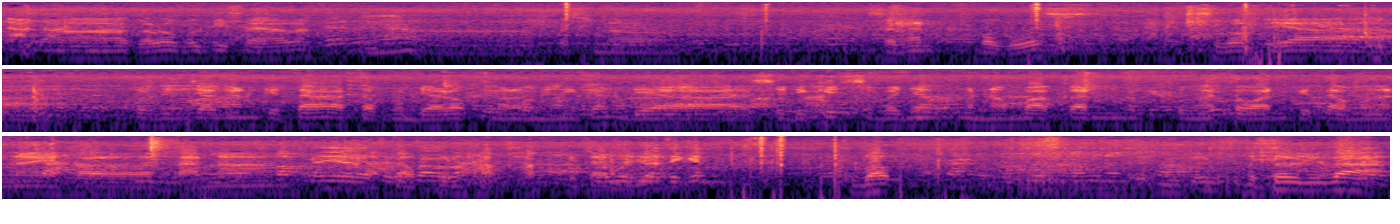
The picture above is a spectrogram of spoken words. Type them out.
Uh, kalau bagi saya lah uh, personal sangat bagus sebab dia perbincangan kita ataupun dialog malam ini kan dia sedikit sebanyak menambahkan pengetahuan kita mengenai hal tanah ataupun hak-hak kita. Sebab mungkin betul juga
